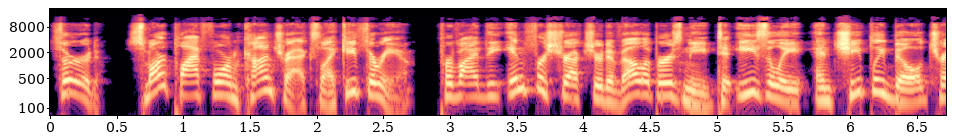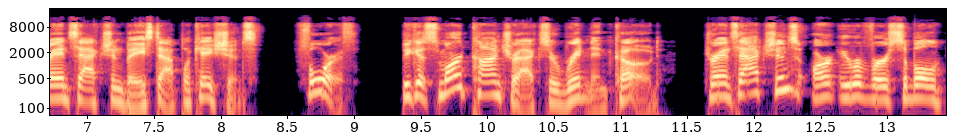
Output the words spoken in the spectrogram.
Third, smart platform contracts like Ethereum provide the infrastructure developers need to easily and cheaply build transaction-based applications. Fourth, because smart contracts are written in code, transactions are irreversible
